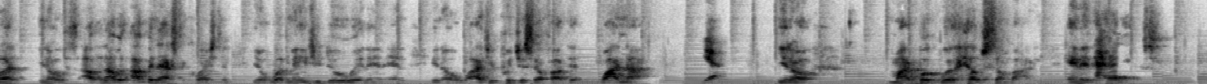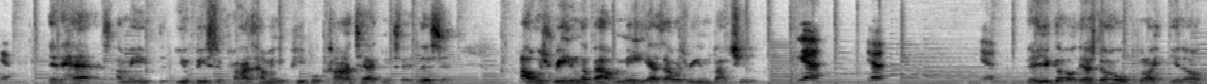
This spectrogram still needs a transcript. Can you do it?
But you know, I- and I was I've been asked the question. You know, what made you do it, and and you know, why'd you put yourself out there? Why not? yeah, you know my book will help somebody and it has Yeah. it has i mean you'd be surprised how many people contact me and say listen i was reading about me as i was reading about you yeah, yeah. Yeah. There you go there's the whole point you know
